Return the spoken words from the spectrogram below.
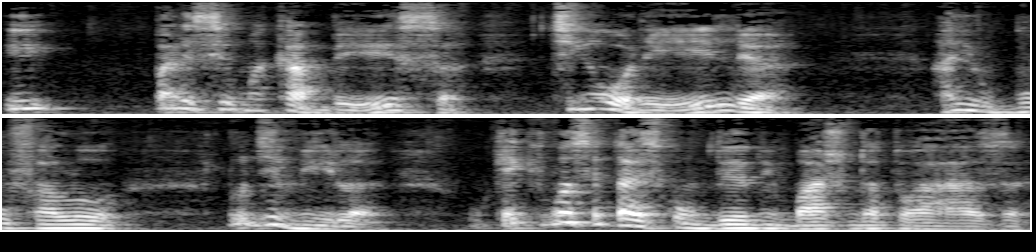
e parecia uma cabeça, tinha orelha. Aí o Bu falou: Ludmila, o que é que você está escondendo embaixo da tua asa?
